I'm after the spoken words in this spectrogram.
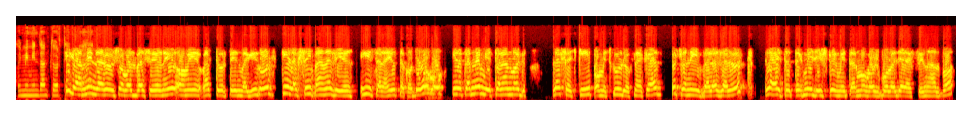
hogy mi minden történt? Igen, mindenről szabad beszélni, ami megtörtént, meg igaz. Kélek szépen ezért hirtelen jöttek a dolgok, illetve nem hirtelen, majd lesz egy kép, amit küldök neked, 50 évvel ezelőtt lejtettek 4,5 méter magasból a gyerekszínházba,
